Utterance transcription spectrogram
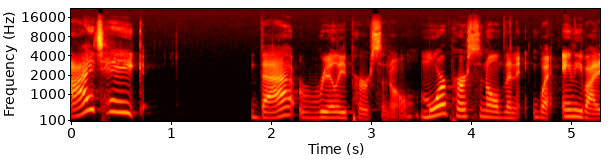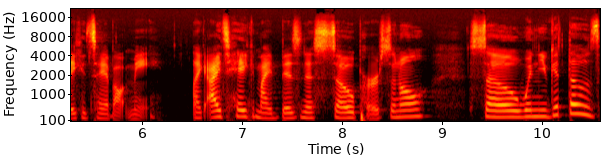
I take that really personal, more personal than what anybody could say about me. Like I take my business so personal. So when you get those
